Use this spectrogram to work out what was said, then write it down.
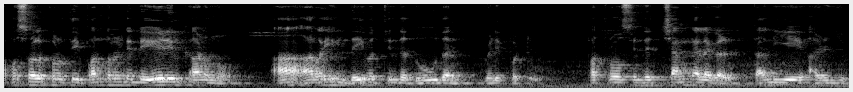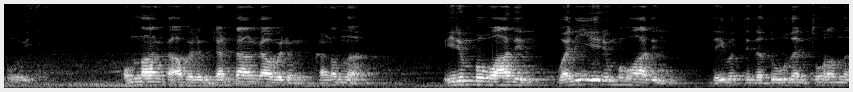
അപസ്വലപ്രവൃത്തി പന്ത്രണ്ടിന്റെ ഏഴിൽ കാണുന്നു ആ അറയിൽ ദൈവത്തിന്റെ ദൂതൻ വെളിപ്പെട്ടു. പത്രോസിന്റെ ചങ്ങലകൾ തനിയെ അഴിഞ്ഞുപോയി. ഒന്നാം കാവലും രണ്ടാം കാവലും കടന്ന് ഇരുമ്പ് വാതിൽ വലിയ ഇരുമ്പ് വാതിൽ ദൈവത്തിന്റെ ദൂതൻ തുറന്ന്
